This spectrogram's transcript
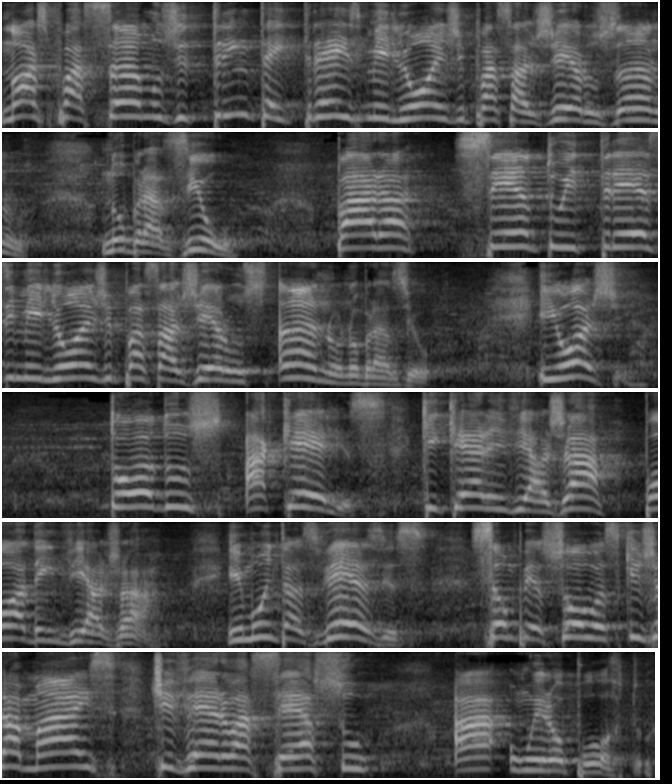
nós passamos de 33 milhões de passageiros ano no Brasil para 113 milhões de passageiros ano no Brasil. E hoje, todos aqueles que querem viajar podem viajar. E muitas vezes são pessoas que jamais tiveram acesso a um aeroporto.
